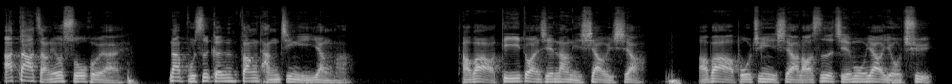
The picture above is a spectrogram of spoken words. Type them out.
啊，大涨又缩回来，那不是跟方唐镜一样吗？好不好？第一段先让你笑一笑，好不好？博君一笑，老师的节目要有趣。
